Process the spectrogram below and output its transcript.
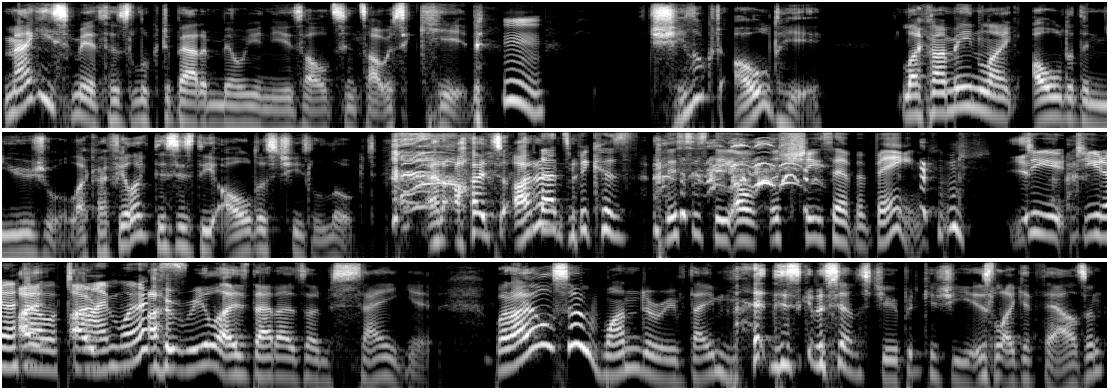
Maggie Smith has looked about a million years old since I was a kid. Hmm. She looked old here. Like, I mean, like, older than usual. Like, I feel like this is the oldest she's looked. And I, I don't That's because this is the oldest she's ever been. do you do you know how I- time works? I realize that as I'm saying it. But I also wonder if they, this is going to sound stupid because she is like a thousand.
